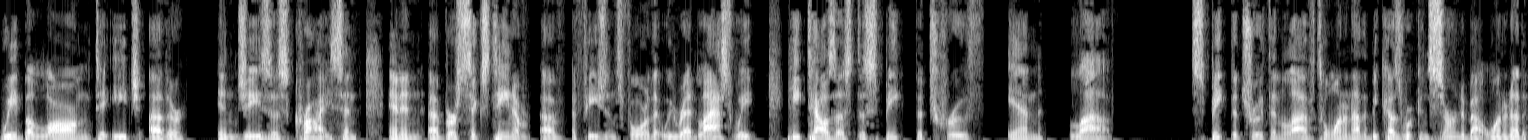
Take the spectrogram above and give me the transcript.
We belong to each other in Jesus Christ. And, and in uh, verse 16 of, of Ephesians 4 that we read last week, he tells us to speak the truth in love. Speak the truth in love to one another because we're concerned about one another.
